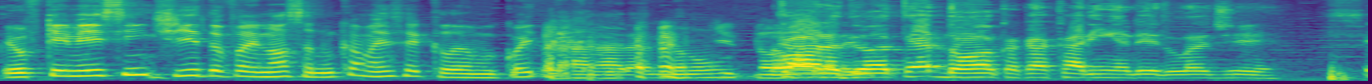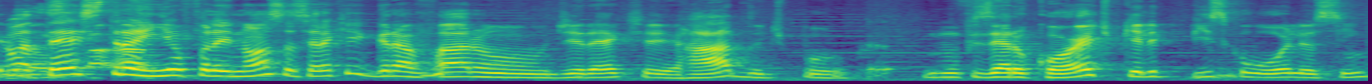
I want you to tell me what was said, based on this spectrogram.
eu fiquei meio sentido. Eu falei, nossa, nunca mais reclamo, coitado. Cara, não. Cara, deu até dó com a carinha dele lá de. Eu até estranhei, eu falei, nossa, será que gravaram o direct errado? Tipo, não fizeram corte, porque ele pisca o olho assim.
